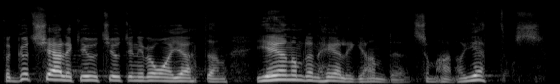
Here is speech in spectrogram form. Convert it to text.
För Guds kärlek är utgjuten i våra hjärtan genom den helige Ande som han har gett oss.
